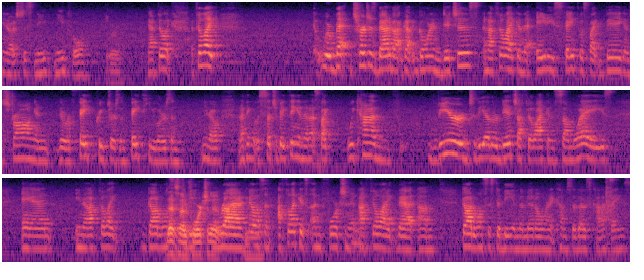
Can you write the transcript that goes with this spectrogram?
you know it's just need, needful. And i feel like i feel like we're bad, church is bad about got going in ditches and i feel like in the 80s faith was like big and strong and there were faith preachers and faith healers and you know and i think it was such a big thing and then it's like we kind of veered to the other ditch i feel like in some ways and you know i feel like god wants That's us to be- unfortunate. right I feel, it's un- I feel like it's unfortunate and i feel like that um, god wants us to be in the middle when it comes to those kind of things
